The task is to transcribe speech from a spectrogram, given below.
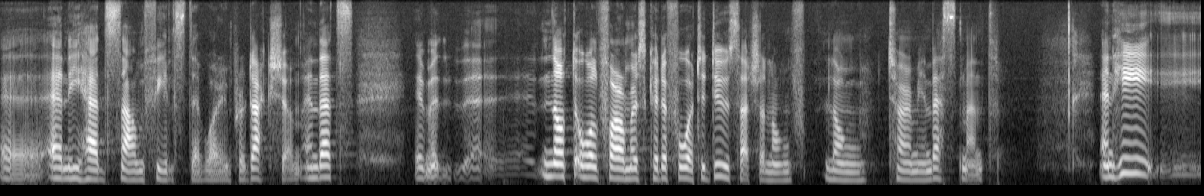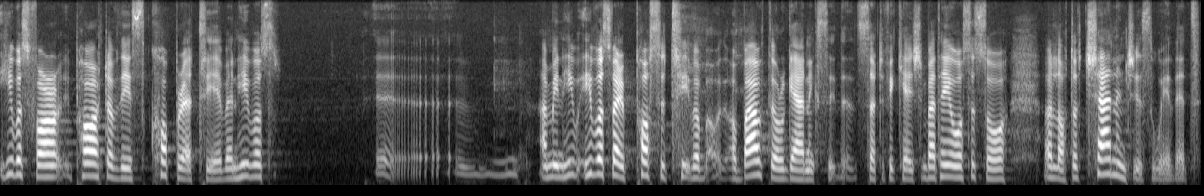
uh, and he had some fields that were in production. And that's um, uh, not all farmers could afford to do such a long, long-term investment. And he, he was part of this cooperative, and he was uh, I mean, he, he was very positive about, about the organic certification, but he also saw a lot of challenges with it.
